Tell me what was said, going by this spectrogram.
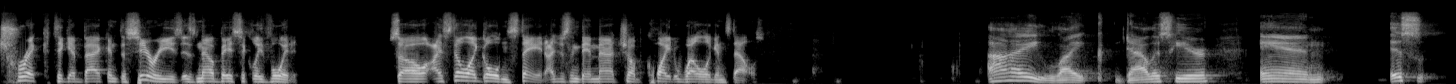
trick to get back into series is now basically voided. So I still like Golden State. I just think they match up quite well against Dallas. I like Dallas here, and it's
